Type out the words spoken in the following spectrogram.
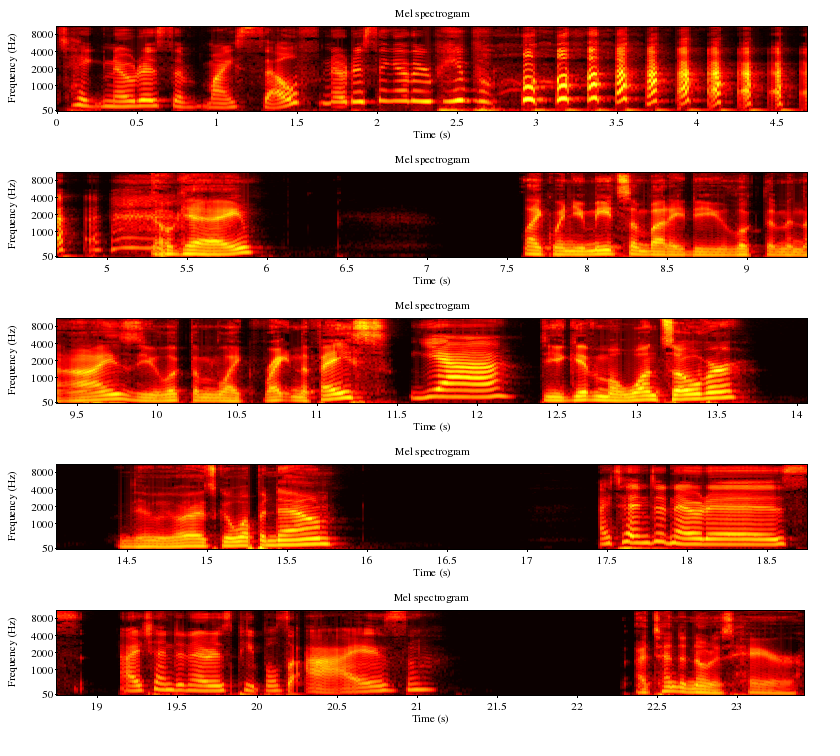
take notice of myself noticing other people. Okay. Like when you meet somebody, do you look them in the eyes? Do you look them like right in the face? Yeah. Do you give them a once over? Do your eyes go up and down? I tend to notice I tend to notice people's eyes. I tend to notice hair.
